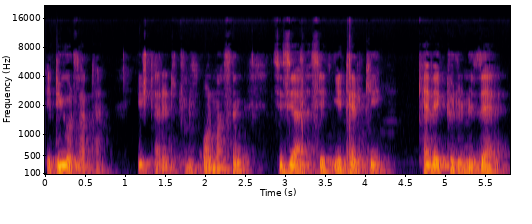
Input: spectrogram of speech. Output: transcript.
ediyor zaten. Hiç tereddütünüz olmasın. Size yeter ki tevekkülünüze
